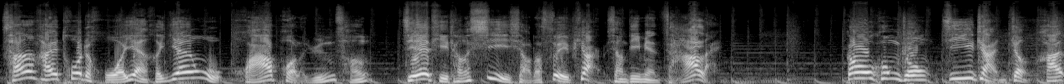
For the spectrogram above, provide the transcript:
残骸拖着火焰和烟雾划破了云层，解体成细小的碎片向地面砸来。高空中激战正酣。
